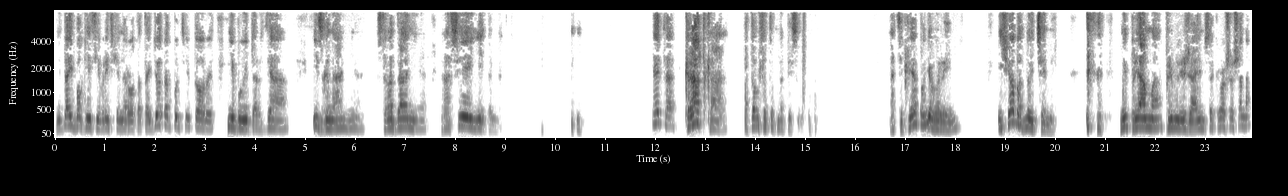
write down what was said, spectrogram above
Не дай Бог, если еврейский народ отойдет от пути Торы, не будет дождя, изгнания, страдания, рассеяния и так далее. Это кратко о том, что тут написано. А теперь поговорим еще об одной теме. Мы прямо приближаемся к Рошашана.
